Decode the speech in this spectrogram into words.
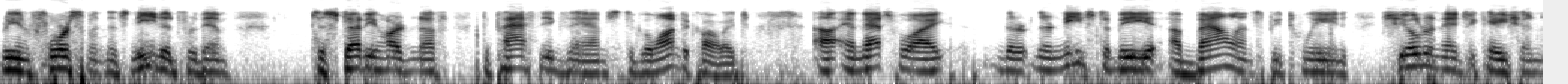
reinforcement that's needed for them to study hard enough to pass the exams to go on to college, uh, and that's why there there needs to be a balance between children education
